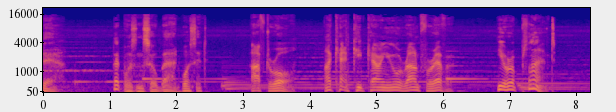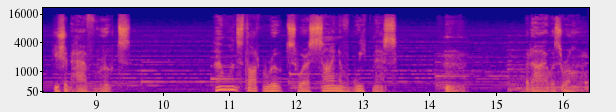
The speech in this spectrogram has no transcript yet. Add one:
There. That wasn't so bad, was it? After all, I can't keep carrying you around forever. You're a plant. You should have roots. I once thought roots were a sign of weakness. Hmm. But I was wrong.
